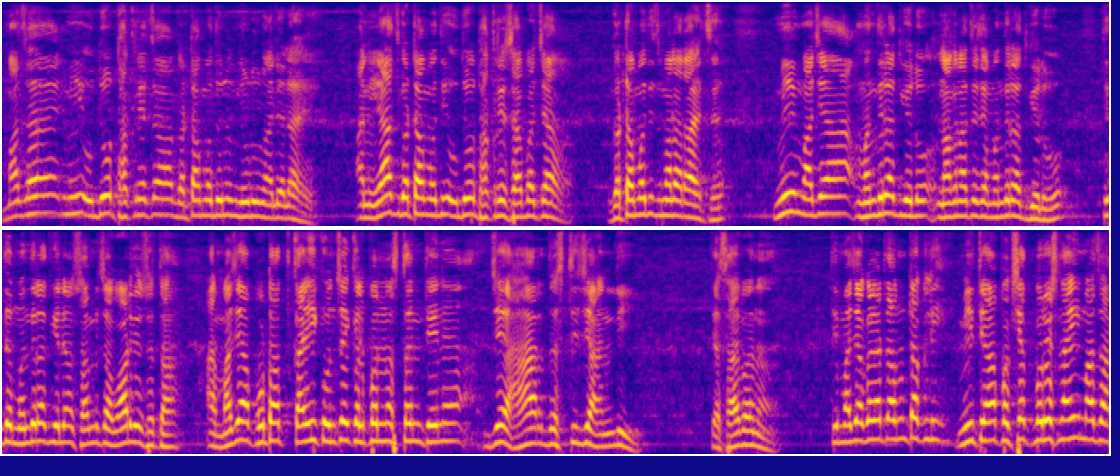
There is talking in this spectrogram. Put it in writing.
माझं मी उद्धव ठाकरेच्या गटामधून निवडून आलेला आहे. आणि याच गटामध्ये उद्धव ठाकरे साहेबाच्या गटामध्येच मला राहायचं. मी माझ्या मंदिरात गेलो नागनाथाच्या मंदिरात गेलो. तिथं मंदिरात गेल्यावर स्वामीचा वाढदिवस होता. आणि माझ्या पोटात काही कोणत्याही कल्पना नसताना त्यानं जे हार दस्ती जी आणली त्या साहेबानं ती माझ्या गळ्यात आणून टाकली. मी त्या पक्षात प्रवेश नाही माझा.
